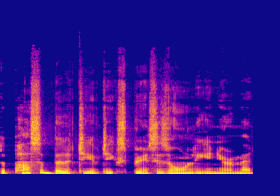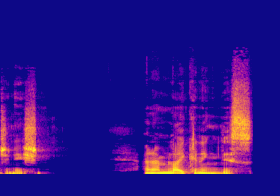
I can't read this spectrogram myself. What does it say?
The possibility of the experience is only in your imagination. And I'm likening this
